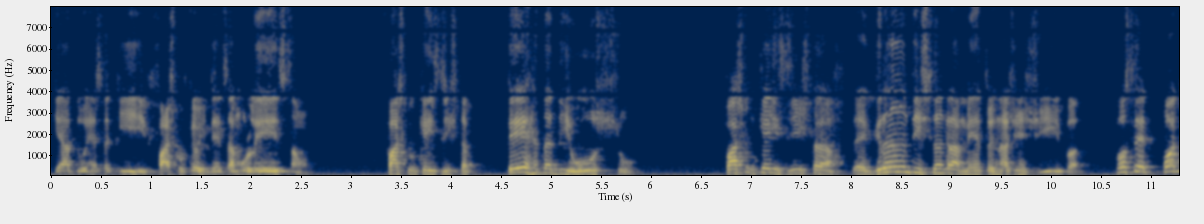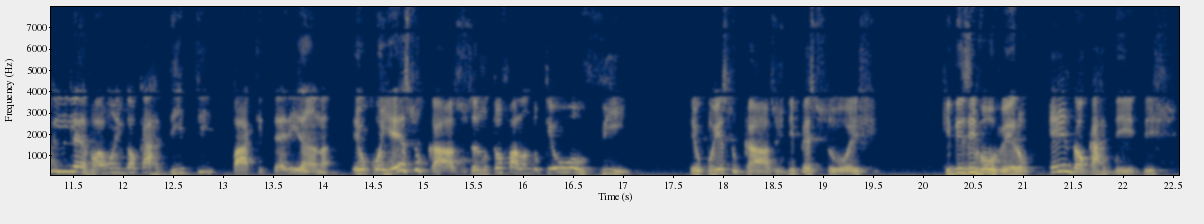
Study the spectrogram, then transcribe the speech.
que é a doença que faz com que os dentes amoleçam, faz com que exista perda de osso, faz com que exista é, grandes sangramentos na gengiva. Você pode lhe levar uma endocardite bacteriana. Eu conheço casos, eu não estou falando do que eu ouvi, eu conheço casos de pessoas que desenvolveram endocardites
